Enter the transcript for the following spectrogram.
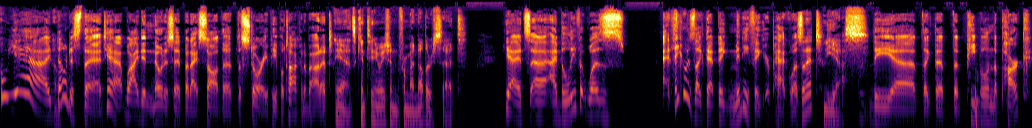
Oh yeah, I noticed that. Yeah. Well, I didn't notice it, but I saw the the story. People talking about it. Yeah, it's a continuation from another set. Yeah, it's. Uh, I believe it was. I think it was like that big minifigure pack, wasn't it? Yes. The uh, like the the people in the park.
